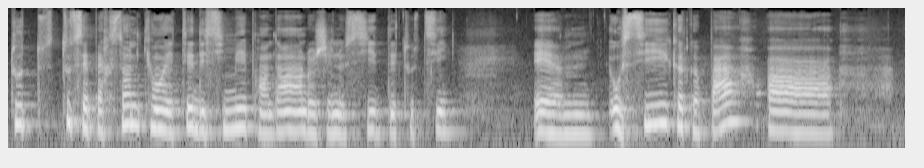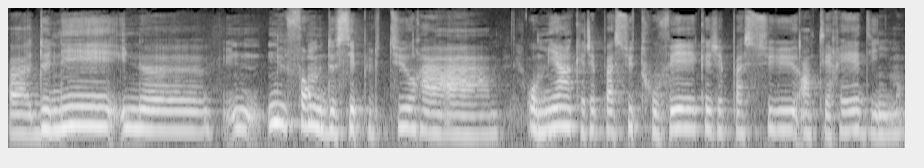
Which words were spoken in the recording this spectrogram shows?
toutes, toutes, ces personnes qui ont été décimées pendant le génocide des Tutsis. Et euh, aussi, quelque part, donner une, une, forme de sépulture à, aux miens que j'ai pas su trouver, que j'ai pas su enterrer dignement.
